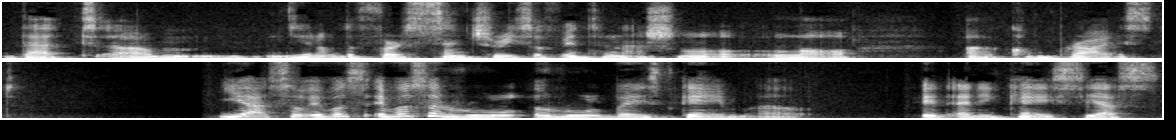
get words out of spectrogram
that um, you know the first centuries of international law uh, comprised. Yeah, so it was it was a rule a rule based game. Uh, in any case, yes.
